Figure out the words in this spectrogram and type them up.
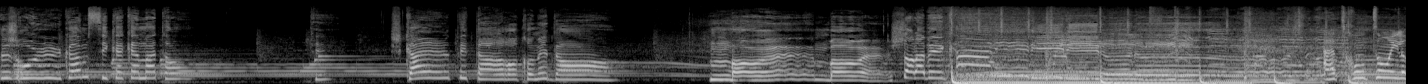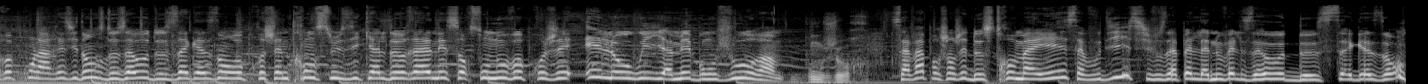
Je roule comme si quelqu'un m'attend. Je cale pétard entre mes dents. Bah ouais, bah ouais, je la À 30 ans, il reprend la résidence de Zao de Zagazan aux prochaines transmusicales de Rennes et sort son nouveau projet Hello Yamé, bonjour. Bonjour. Ça va pour changer de Stromae? Ça vous dit si je vous appelle la nouvelle Zao de Sagazan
